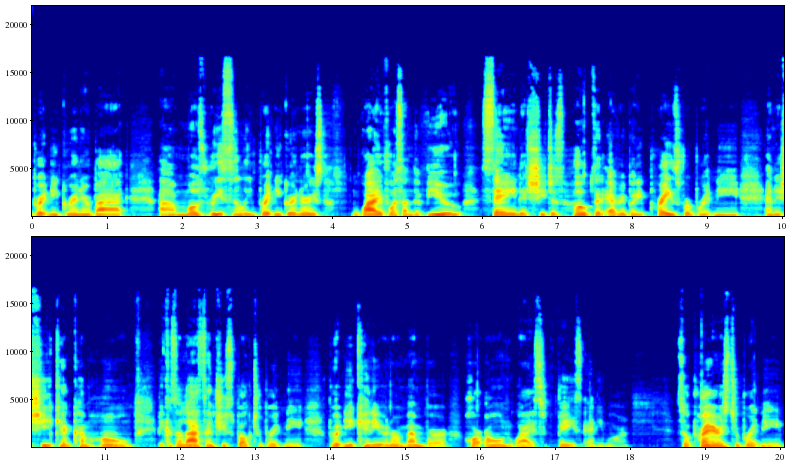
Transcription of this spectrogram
Brittney Griner back. Um, most recently, Brittney Griner's wife was on The View saying that she just hopes that everybody prays for Brittney and that she can come home because the last time she spoke to Brittney, Brittney can't even remember her own wife's face anymore. So prayers to Brittney.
